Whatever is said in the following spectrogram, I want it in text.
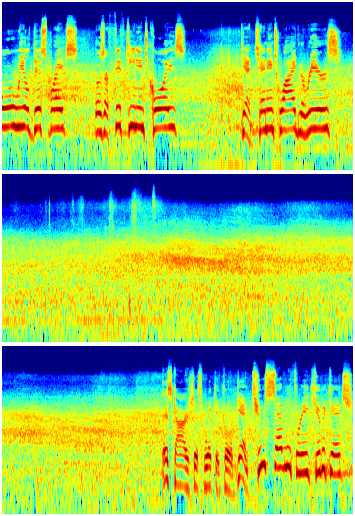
Four-wheel disc brakes. Those are 15-inch coys. Again, 10-inch wide in the rears. This car is just wicked cool. Again, 273 cubic inch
